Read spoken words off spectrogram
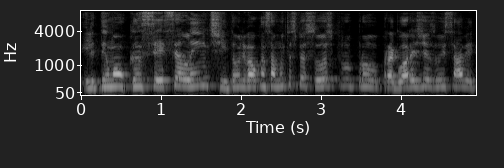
Ele tem um alcance excelente, então ele vai alcançar muitas pessoas para a glória de Jesus, sabe?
